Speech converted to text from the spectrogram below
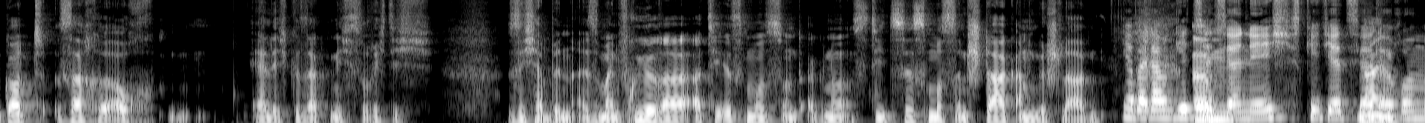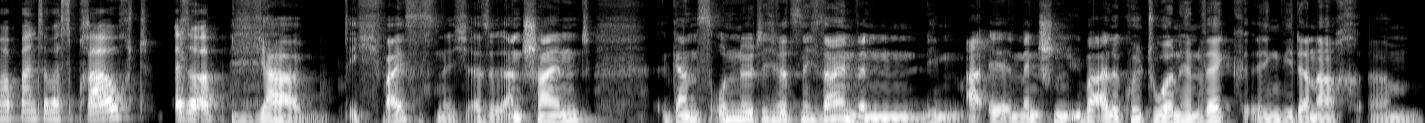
Gott-Sache auch ehrlich gesagt nicht so richtig sicher bin. Also mein früherer Atheismus und Agnostizismus sind stark angeschlagen. Ja, aber darum geht es Ähm, jetzt ja nicht. Es geht jetzt ja nein. darum, ob man sowas braucht. Also ob Ja, ich weiß es nicht. Also anscheinend ganz unnötig wird es nicht sein, wenn die äh, Menschen über alle Kulturen hinweg irgendwie danach ähm,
